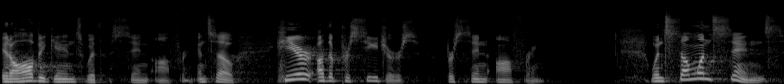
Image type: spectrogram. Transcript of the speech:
It all begins with sin offering. And so, here are the procedures for sin offering. When someone sins,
